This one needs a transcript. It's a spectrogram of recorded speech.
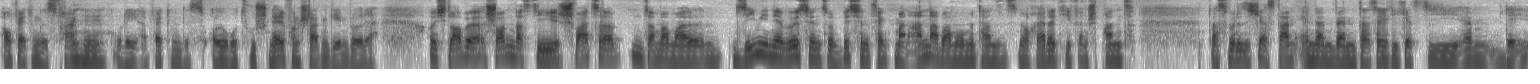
Aufwertung des Franken oder die Abwertung des Euro zu schnell vonstatten gehen würde. Also ich glaube schon, dass die Schweizer, sagen wir mal, semi-nervös sind. So ein bisschen fängt man an, aber momentan sind sie noch relativ entspannt. Das würde sich erst dann ändern, wenn tatsächlich jetzt die, ähm, der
